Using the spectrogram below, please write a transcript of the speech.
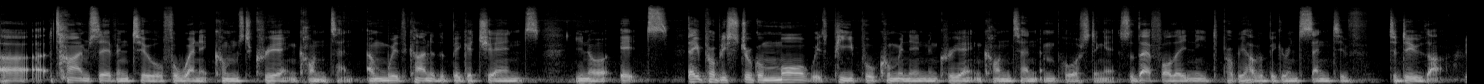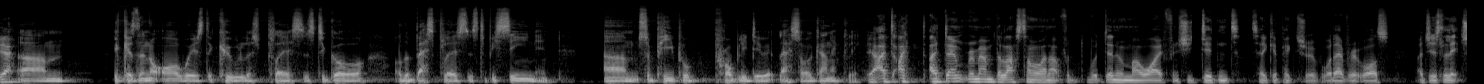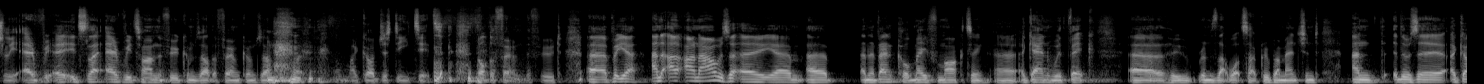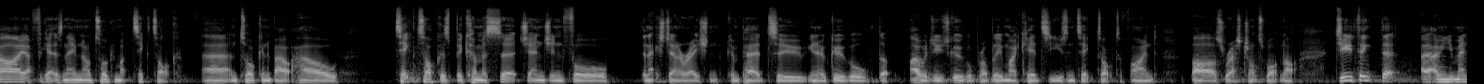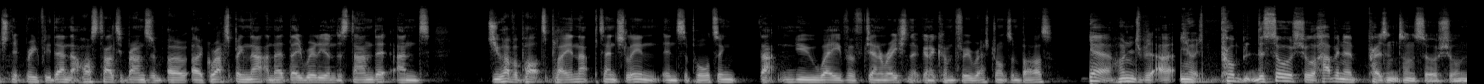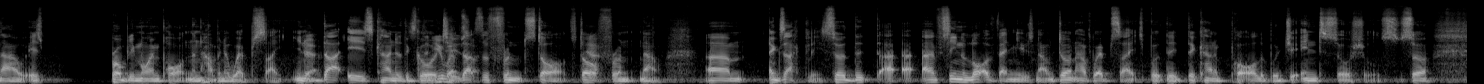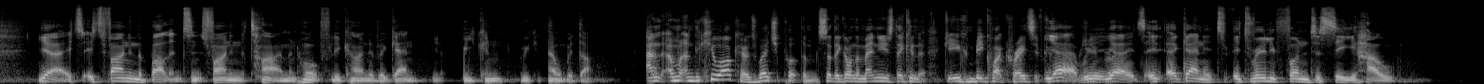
uh, a time-saving tool for when it comes to creating content. And with kind of the bigger chains, you know, it's they probably struggle more with people coming in and creating content and posting it. So therefore, they need to probably have a bigger incentive to do that. Yeah. Um, because they're not always the coolest places to go or the best places to be seen in. Um, so people probably do it less organically. Yeah, I, I, I don't remember the last time I went out for dinner with my wife and she didn't take a picture of whatever it was. I just literally every it's like every time the food comes out, the phone comes out. Like, oh my god, just eat it, not the phone, the food. Uh, but yeah, and and I was at a. Um, uh, an event called Made for Marketing, uh, again with Vic, uh, who runs that WhatsApp group I mentioned. And there was a, a guy, I forget his name now, talking about TikTok uh, and talking about how TikTok has become a search engine for the next generation compared to you know Google. That I would use Google probably. My kids are using TikTok to find bars, restaurants, whatnot. Do you think that? I mean, you mentioned it briefly then that hospitality brands are, are, are grasping that and that they really understand it. And do you have a part to play in that potentially in, in supporting that new wave of generation that are going to come through restaurants and bars? Yeah, hundred percent. Uh, You know, it's probably the social having a presence on social now is probably more important than having a website. You know, Yeah. that is kind of the new go-to. That's the front store storefront now. Um, exactly. So the, I, I've seen a lot of venues now don't have websites, but they, they kind of put all the budget into socials. So yeah, it's it's finding the balance and it's finding the time, and hopefully, kind of again, you know, we can we can help with that. And, um, and the QR codes, where'd you put them? So they go on the menus. They can you can be quite creative. Yeah, we, right? yeah. It's it, again, it's it's really fun to see how,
